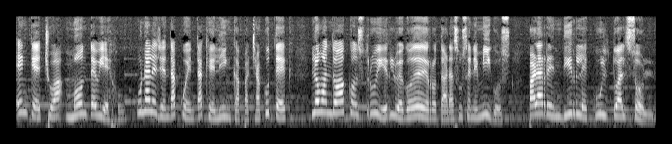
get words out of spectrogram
en quechua Monte Viejo. Una leyenda cuenta que el inca Pachacutec lo mandó a construir luego de derrotar a sus enemigos, para rendirle culto al sol.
